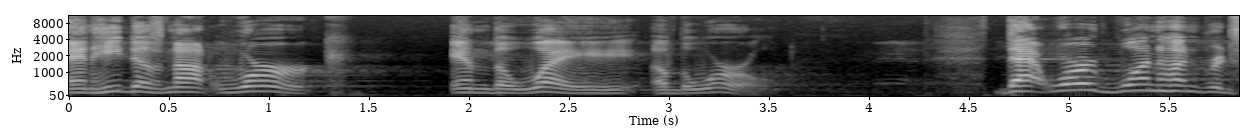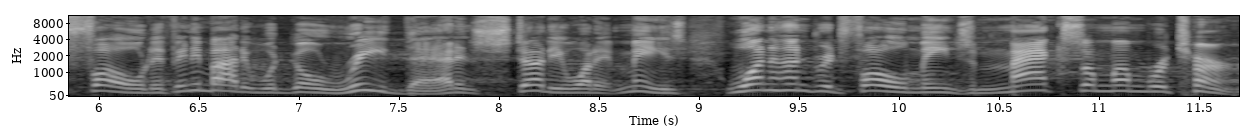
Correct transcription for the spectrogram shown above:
and He does not work in the way of the world. That word 100 fold, if anybody would go read that and study what it means, 100 fold means maximum return.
